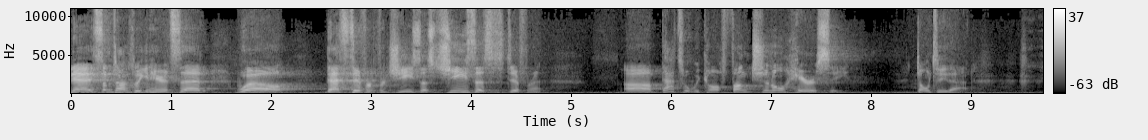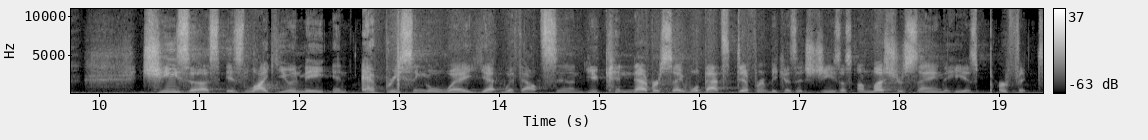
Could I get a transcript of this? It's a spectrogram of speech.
know, sometimes we can hear it said, well, that's different for Jesus. Jesus is different. Uh, that's what we call functional heresy. Don't do that. Jesus is like you and me in every single way, yet without sin. You can never say, well, that's different because it's Jesus, unless you're saying that he is perfect.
